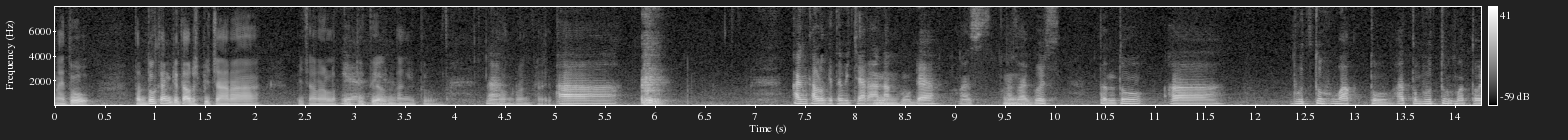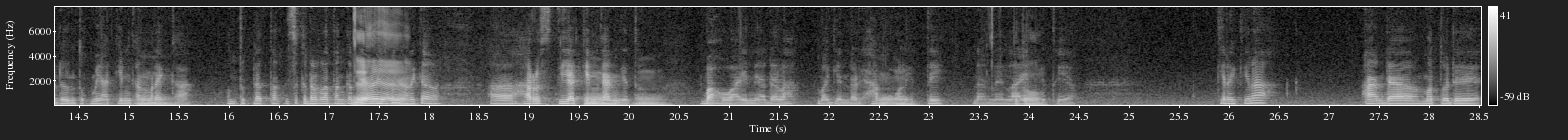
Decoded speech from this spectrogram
Nah itu tentu kan kita harus bicara bicara lebih yeah, detail yeah. tentang itu. Nah, ruang -ruang itu. Uh, kan kalau kita bicara hmm. anak muda, Mas Mas hmm. Agus, tentu uh, butuh waktu atau butuh metode untuk meyakinkan hmm. mereka untuk datang sekedar datang ke TPS yeah, yeah, yeah. mereka uh, harus diyakinkan hmm. gitu hmm. bahwa ini adalah bagian dari hak hmm. politik dan lain-lain gitu ya. Kira-kira ada metode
